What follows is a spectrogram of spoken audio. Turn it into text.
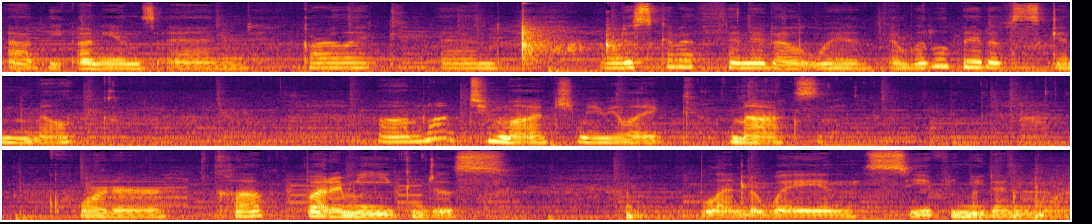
to add the onions and garlic, and I'm just to thin it out with a little bit of skim milk. Um, not too much, maybe like max quarter cup, but I mean you can just blend away and see if you need any more.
